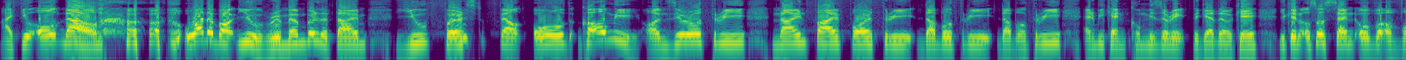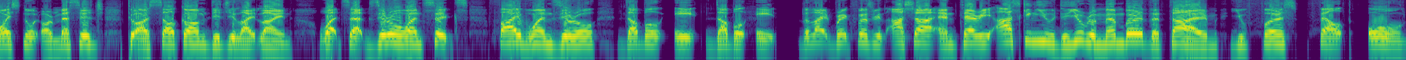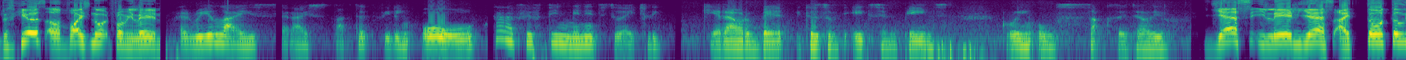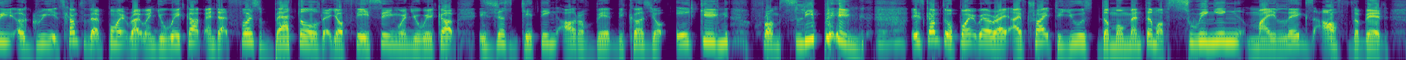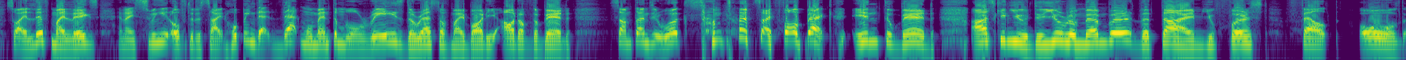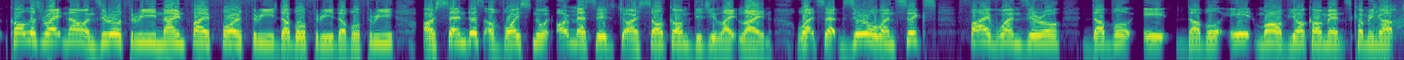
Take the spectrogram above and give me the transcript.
I feel old now. what about you? Remember the time you first felt old? Call me on zero three nine five four three double three double three, and we can commiserate together. Okay. You can also send over a voice note or message to our Celcom DigiLight line. WhatsApp 016 510 8888. The Lite Breakfast with Asha and Terry asking you, do you remember the time you first felt old? Here's a voice note from Elaine. I realized that I started feeling old kind of 15 minutes to actually get out of bed because of the aches and pains. Growing old sucks, I tell you. Yes, Elaine, yes, I totally agree. It's come to that point, right, when you wake up and that first battle that you're facing when you wake up is just getting out of bed because you're aching from sleeping. It's come to a point where, right, I've tried to use the momentum of swinging my legs off the bed. So I lift my legs and I swing it off to the side, hoping that that momentum will raise the rest of my body out of the bed. Sometimes it works, sometimes I fall back into bed. Asking you, do you remember the time you first felt old. Call us right now on 0395433333 or send us a voice note or message to our Celcom DigiLight line. WhatsApp 016 510 8888. More of your comments coming up.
